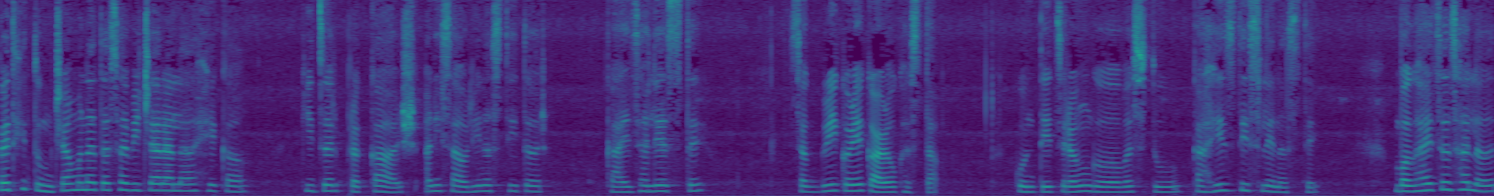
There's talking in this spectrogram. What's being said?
कधी तुमच्या मनात असा विचार आला आहे का? की जर प्रकाश आणि सावली नसती तर काय झाले असते? सगळीकडे काळोख असता. कोणतेच रंग वस्तू काहीच दिसले नसते. बघायचं झालं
